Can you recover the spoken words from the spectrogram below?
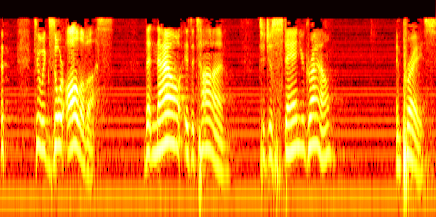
to exhort all of us that now is a time to just stand your ground and praise.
